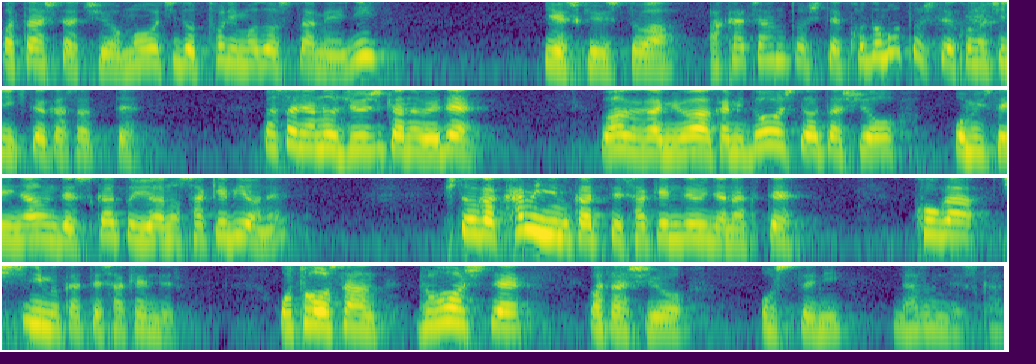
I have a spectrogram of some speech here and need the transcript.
私たちをもう一度取り戻すためにイエス・キリストは赤ちゃんとして子供としてこの地に来てくださってまさにあの十字架の上で「我が神我が神どうして私をお見せになるんですか?」というあの叫びはね人が神に向かって叫んでるんじゃなくて子が父に向かって叫んでる「お父さんどうして私をお捨てになるんですか?」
